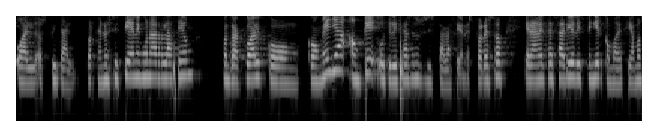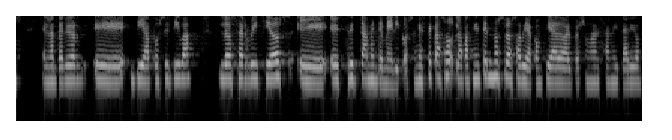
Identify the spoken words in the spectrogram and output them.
o al hospital, porque no existía ninguna relación contractual con, ella, aunque utilizase sus instalaciones. Por eso era necesario distinguir, como decíamos en la anterior eh, diapositiva, los servicios eh, estrictamente médicos. En este caso, la paciente no se los había confiado al personal sanitario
